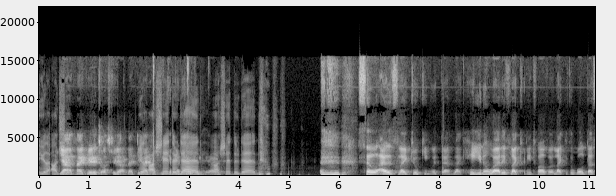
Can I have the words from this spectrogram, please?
You're like, oh Yeah, shit. migrated to Australia on that day. You're like, oh shit, they're dead. joking, Oh shit, they're dead. So I was like joking with them, like, hey, you know what? If like 2012, or like the world does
